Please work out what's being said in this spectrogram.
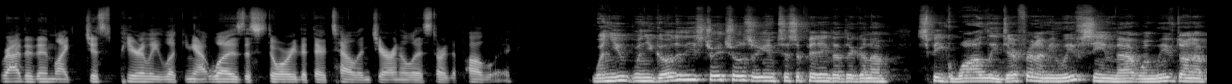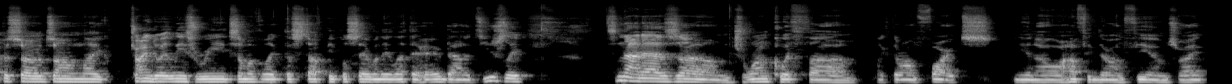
rather than like just purely looking at what is the story that they're telling journalists or the public? When you when you go to these trade shows are you anticipating that they're gonna speak wildly different. I mean, we've seen that when we've done episodes on like trying to at least read some of like the stuff people say when they let their hair down. It's usually it's not as um, drunk with um, like their own farts, you know, or huffing their own fumes, right?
